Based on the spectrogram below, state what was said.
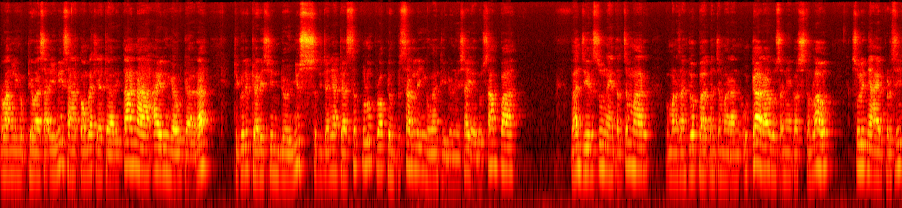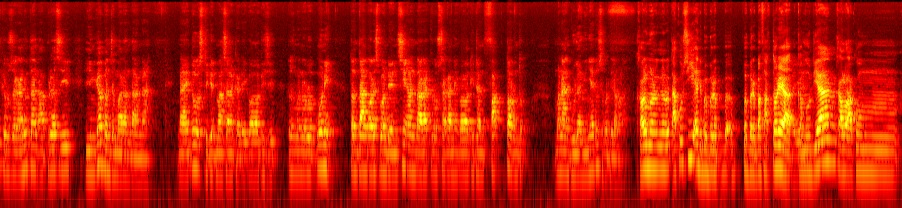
ruang lingkup dewasa ini sangat kompleks ya dari tanah, air hingga udara. Dikutip dari Sindo News setidaknya ada 10 problem besar lingkungan di Indonesia yaitu sampah, banjir, sungai tercemar, pemanasan global, pencemaran udara, rusaknya ekosistem laut, sulitnya air bersih, kerusakan hutan, abrasi, hingga pencemaran tanah. Nah itu sedikit masalah dari ekologi sih. Terus menurutmu nih tentang korespondensi antara kerusakan ekologi dan faktor untuk menanggulanginya itu seperti apa? Kalau menurut aku sih ada beberapa beberapa faktor ya. Iya. Kemudian kalau aku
